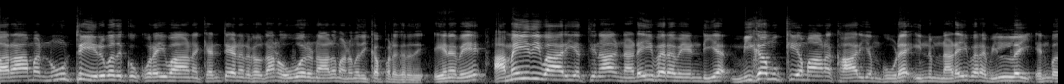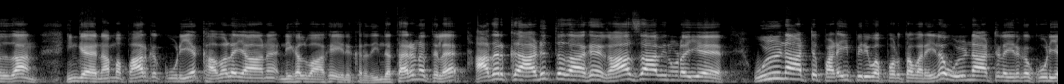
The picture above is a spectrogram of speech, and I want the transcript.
வராமல் நூற்றி இருபதுக்கு குறைவான கண்டெய்னர்கள் தான் ஒவ்வொரு நாளும் அனுமதிக்கப்படுகிறது. எனவே அமைதி வாரியத்தின் அரசினால் நடைபெற வேண்டிய மிக முக்கியமான காரியம் கூட இன்னும் நடைபெறவில்லை என்பதுதான் இங்க நம்ம பார்க்கக்கூடிய கவலையான நிகழ்வாக இருக்கிறது. இந்த தருணத்தில் அதற்கு அடுத்ததாக காசாவினுடைய உள்நாட்டு படைப்பிரிவை பொறுத்தவரையில் உள்நாட்டில் இருக்கக்கூடிய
